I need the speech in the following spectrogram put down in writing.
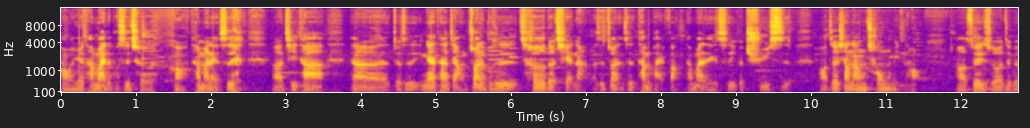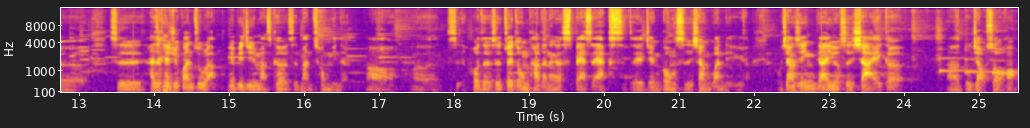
哦，因为他卖的不是车，哦，他卖的是呃其他。呃，就是应该他讲赚的不是车的钱呐，而是赚的是碳排放，他卖的是一个趋势，哦，这相当聪明哈，好，所以说这个是还是可以去关注了，因为毕竟马斯克是蛮聪明的。哦，呃，或者是追踪他的那个 Space X 这一间公司相关领域啊，我相信应该又是下一个呃独角兽哈。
